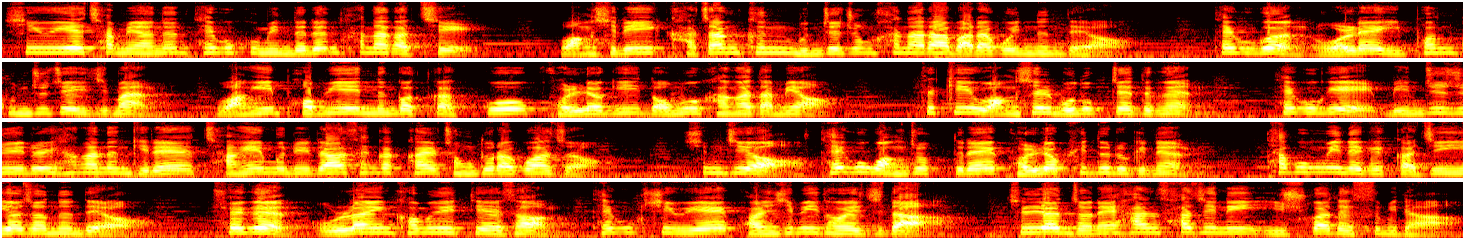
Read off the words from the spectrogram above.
시위에 참여하는 태국 국민들은 하나같이 왕실이 가장 큰 문제 중 하나라 말하고 있는데요. 태국은 원래 입헌 군주제이지만 왕이 법 위에 있는 것 같고 권력이 너무 강하다며 특히 왕실 모독죄 등은 태국이 민주주의를 향하는 길에 장애물이라 생각할 정도라고 하죠. 심지어 태국 왕족들의 권력 휘두르기는 타국민에게까지 이어졌는데요. 최근 온라인 커뮤니티에선 태국 시위에 관심이 더해지다 7년 전에 한 사진이 이슈가 됐습니다.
